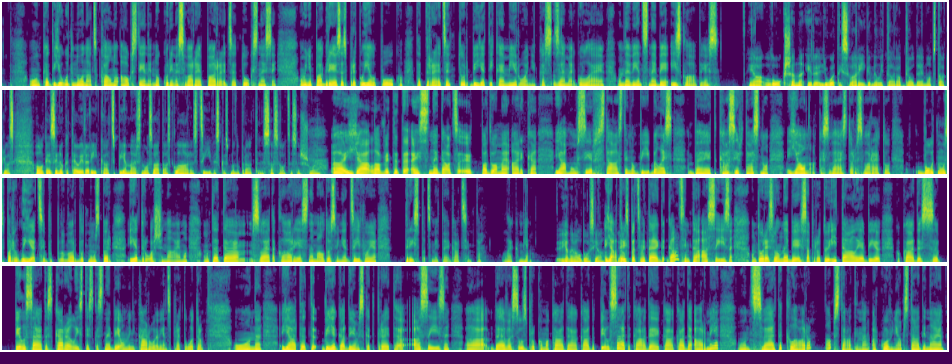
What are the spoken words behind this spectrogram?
Un kad jūda nonāca kalnu augstieni, no kurienes varēja paredzēt tūkstnesi, un viņa pagriezas pret lielu pulku, tad redzi, tur bija tikai mīroņi, kas zemē gulēja, un neviens nebija izglābies. Jā, lūkšana ir ļoti svarīga militāra apdraudējuma apstākļos. Olga, es zinu, ka tev ir arī kāds piemērs no svētās klāras dzīves, kas, manuprāt, sasaucas ar šo. Uh, jā, labi, tad es nedaudz uh, padomāju arī, ka jā, mums ir stāsti no bībeles, bet kas ir tas no jaunākas vēstures varētu būt mums par liecību, varbūt mums par iedrošinājumu. Un tad um, svēta klāries, nemaldos, viņa dzīvoja 13. gadsimta laikam, jā. Ja nemaldos, jā. Jā, 13. gadsimta asīze, un toreiz vēl nebija, saprotu, Itālijā bija kaut kādas pilsētas, karalistes, kas nebija, un viņi karoja viens pret otru. Un, jā, tad bija gadījums, kad pret asīzi uh, devas uzbrukuma kāda, kāda pilsēta, kāda, kā, kāda armija, un svēta Klara apstādina, ar ko viņa apstādināja,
